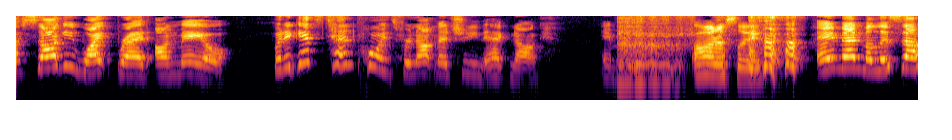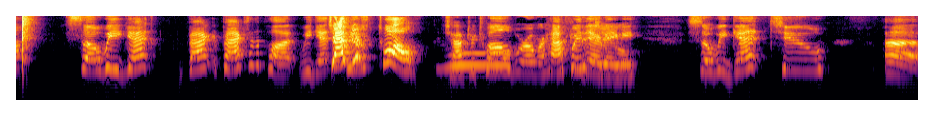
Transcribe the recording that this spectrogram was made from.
of soggy white bread on mayo, but it gets 10 points for not mentioning eggnog. Amen. Honestly. Amen, Melissa. so we get back back to the plot. We get Chapter to 12. chapter 12. We're over halfway there, the jiggle. baby. So we get to uh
